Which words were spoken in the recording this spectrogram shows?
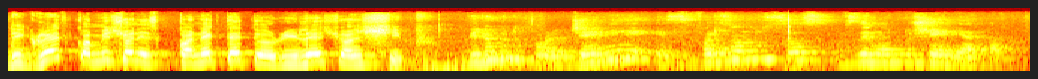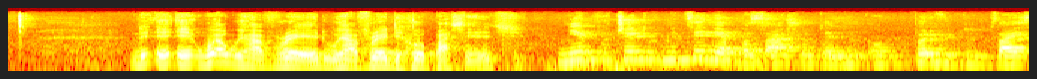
The Great Commission is connected to relationship. Великото поръчение е свързано с взаимоотношенията. The- i- i- Where we have read, we have read the whole passage. Ние прочетохме целият пасаж от, ед- от 1 до 20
